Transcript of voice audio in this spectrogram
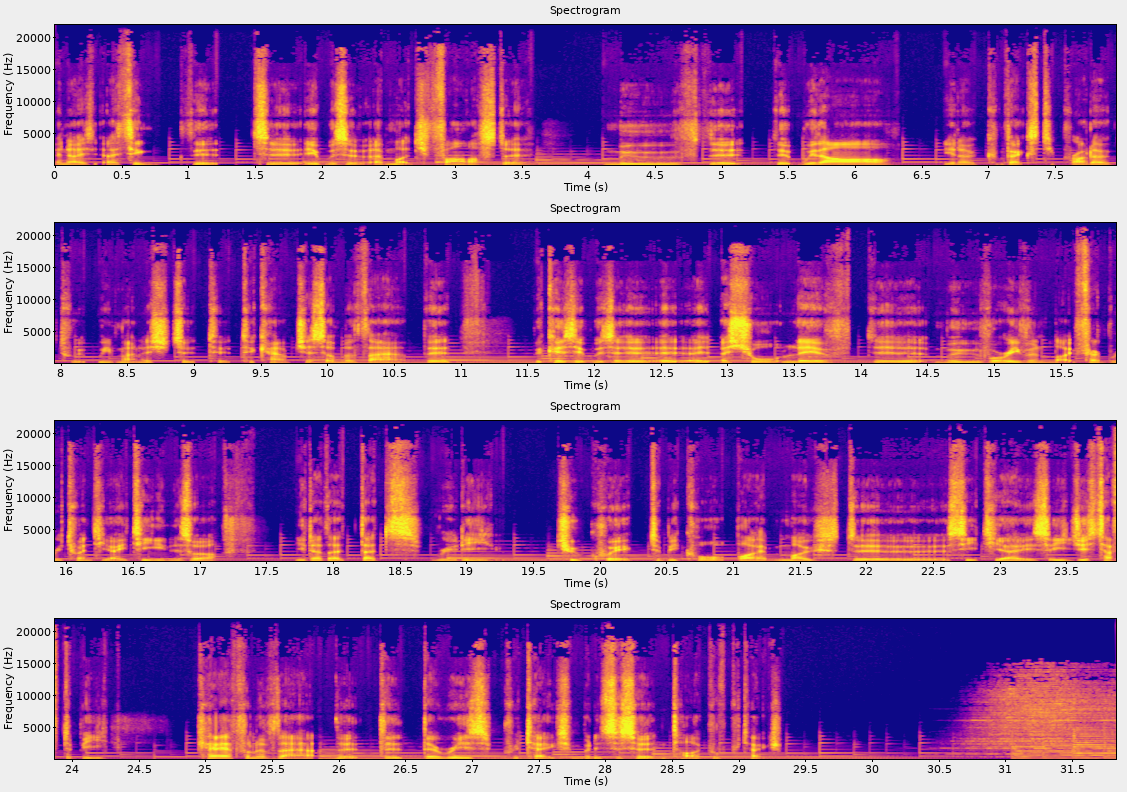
and I, I think that uh, it was a, a, much faster move that that with our you know convexity product we, we managed to, to, to capture some of that, but because it was a, a, a short-lived uh, move, or even like February 2018 as well. You know that that's really too quick to be caught by most uh, CTAs. So you just have to be careful of that, that. That there is protection, but it's a certain type of protection.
